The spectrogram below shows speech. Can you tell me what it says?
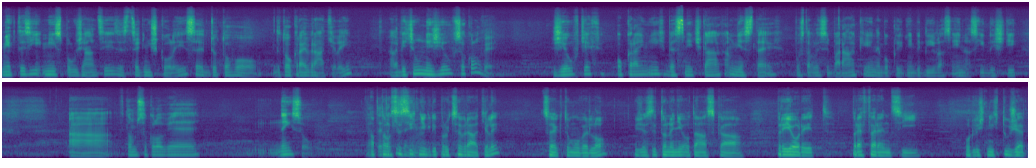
někteří mý spolužáci ze střední školy se do toho, do toho kraje vrátili, ale většinou nežijou v Sokolově. Žijou v těch okrajních vesničkách a městech, postavili si baráky nebo klidně bydlí vlastně i na sídlišti a v tom Sokolově nejsou. Já A ptal jsi si někdy, proč se vrátili? Co je k tomu vedlo? Že si to není otázka priorit, preferencí, odlišných tužeb,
